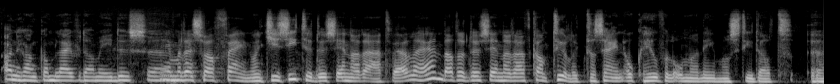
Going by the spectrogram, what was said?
aan de gang kan blijven daarmee. Dus, eh, Nee, maar dat is wel fijn, want je ziet het dus inderdaad wel. Hè? Dat het dus inderdaad kan. Tuurlijk, er zijn ook heel veel ondernemers die dat eh,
